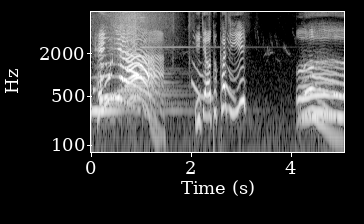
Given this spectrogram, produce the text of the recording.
행운이야. 이제 어떡하지? 어...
